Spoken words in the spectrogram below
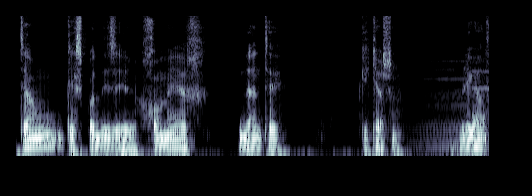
então o que é que se pode dizer? Homer Dante. O que é que acham? Obrigado.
